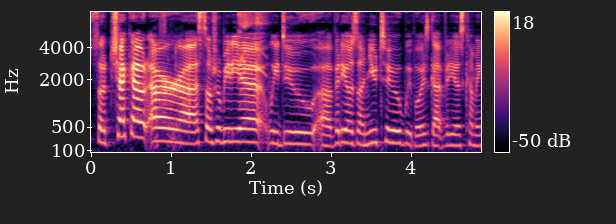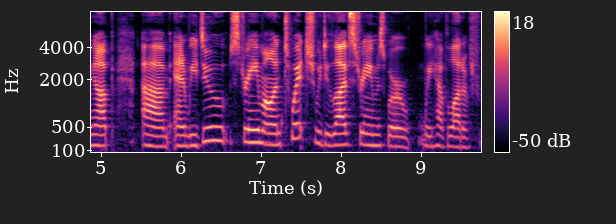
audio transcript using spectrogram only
So check out our uh, social media. We do uh, videos on YouTube. We've always got videos coming up, um, and we do stream on Twitch. We do live streams where we have a lot of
